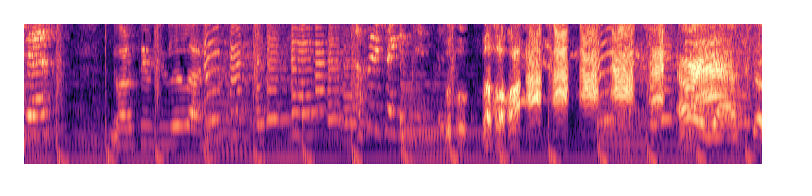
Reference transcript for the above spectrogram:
Yes. You wanna see what you look like? I'm gonna take a picture. All right, y'all. So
